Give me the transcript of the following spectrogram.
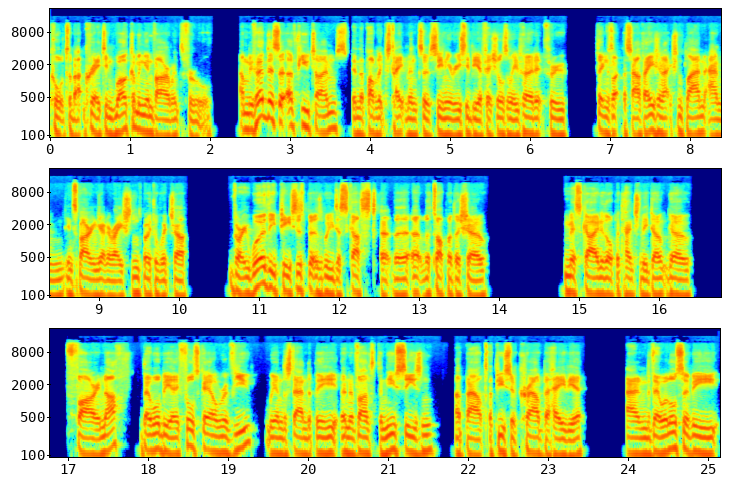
talks about creating welcoming environments for all. And we've heard this a few times in the public statements of senior ECB officials, and we've heard it through things like the South Asian Action Plan and Inspiring Generations, both of which are very worthy pieces. But as we discussed at the at the top of the show, misguided or potentially don't go far enough. There will be a full scale review. We understand at the in advance of the new season about abusive crowd behavior. And there will also be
